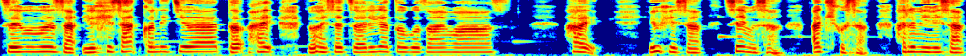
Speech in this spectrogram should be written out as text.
スイムムーンさん、ゆうへさん、こんにちは。と、はい。ご挨拶ありがとうございます。はい。ゆうへいさん、セイムさん、あきこさん、はるみみさん、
